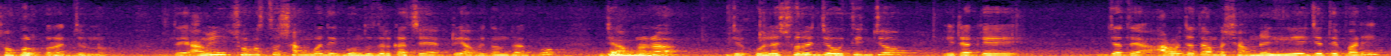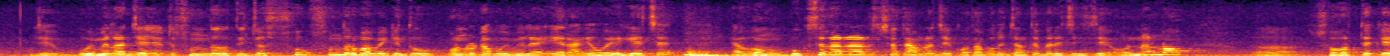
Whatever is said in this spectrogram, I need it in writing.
সফল করার জন্য। তাই আমি সমস্ত সাংবাদিক বন্ধুদের কাছে একটি আবেদন রাখব যে আপনারা যে কৈলাসরের যে ঐতিহ্য, এটাকে যাতে আরও যাতে আমরা সামনে নিয়ে যেতে পারি, যে বইমেলার যে একটা সুন্দর ঐতিহ্য, খুব সুন্দরভাবে কিন্তু পনেরোটা বইমেলা এর আগে হয়ে গিয়েছে এবং বুকসেলারের সাথে আমরা যে কথা বলে জানতে পেরেছি যে অন্যান্য শহর থেকে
